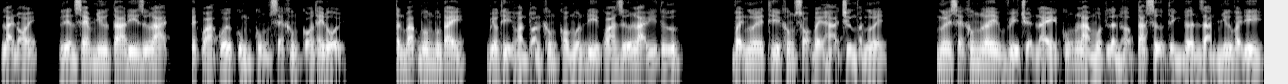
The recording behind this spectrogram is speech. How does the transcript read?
Lại nói, liền xem như ta đi giữ lại, kết quả cuối cùng cũng sẽ không có thay đổi. Tân bắc buông buông tay, biểu thị hoàn toàn không có muốn đi qua giữ lại ý tứ. Vậy ngươi thì không sọ bệ hạ trừng phạt ngươi. Ngươi sẽ không lây vì chuyện này cũng là một lần hợp tác sự tình đơn giản như vậy đi,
